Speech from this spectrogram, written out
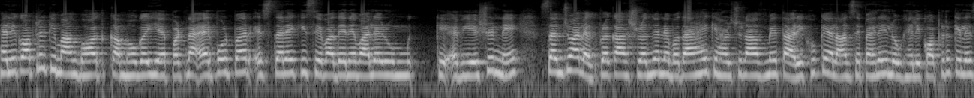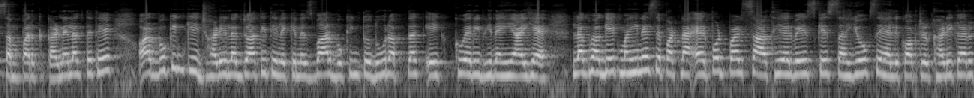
हेलीकॉप्टर की मांग बहुत कम हो गई है। पटना एयरपोर्ट पर इस तरह की सेवा देने वाले रूम के एविएशन ने संचालक प्रकाश रंजन ने बताया है कि हर चुनाव में तारीखों के ऐलान से पहले ही लोग हेलीकॉप्टर के लिए संपर्क करने लगते थे और बुकिंग की झड़ी लग जाती थी, लेकिन इस बार बुकिंग तो दूर अब तक एक क्वेरी भी नहीं आई है। लगभग एक महीने से पटना एयरपोर्ट पर साथी एयरवेज के सहयोग से हेलीकॉप्टर खड़ी कर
